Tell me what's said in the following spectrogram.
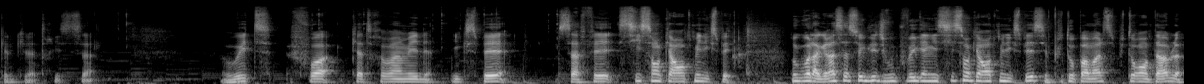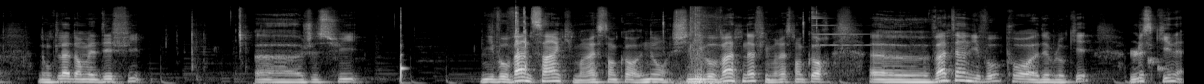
calculatrice. 8 fois 80 000 XP, ça fait 640 000 XP. Donc voilà, grâce à ce glitch, vous pouvez gagner 640 000 XP, c'est plutôt pas mal, c'est plutôt rentable. Donc là, dans mes défis, euh, je suis Niveau 25, il me reste encore... Non, je suis niveau 29, il me reste encore 21 euh, niveaux pour euh, débloquer le skin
